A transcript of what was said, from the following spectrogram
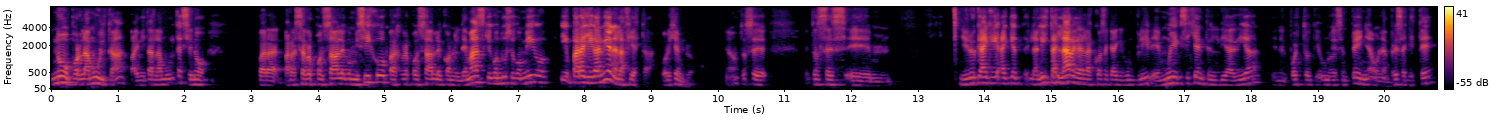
no por la multa, para evitar la multa, sino para, para ser responsable con mis hijos, para ser responsable con el demás que conduce conmigo y para llegar bien a la fiesta, por ejemplo. Entonces, entonces em, yo creo que hay, que hay que, la lista es larga de las cosas que hay que cumplir, es muy exigente en el día a día, en el puesto que uno desempeña o en la empresa que esté,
